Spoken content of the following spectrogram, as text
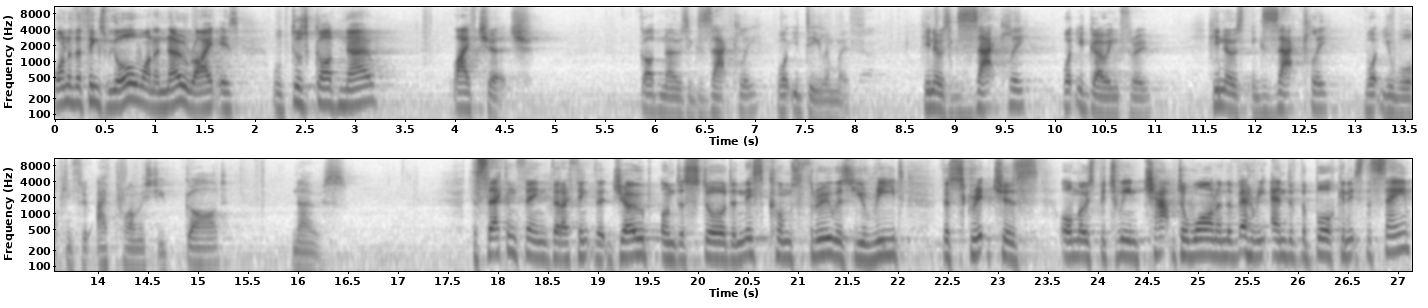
one of the things we all want to know, right, is well, does God know? Life Church, God knows exactly what you're dealing with. He knows exactly what you're going through. He knows exactly what you're walking through. I promise you, God knows. The second thing that I think that Job understood, and this comes through as you read the scriptures almost between chapter one and the very end of the book. And it's the same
